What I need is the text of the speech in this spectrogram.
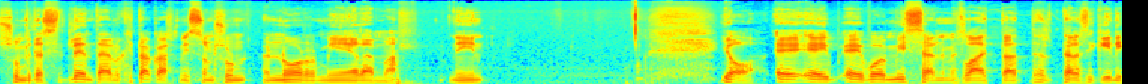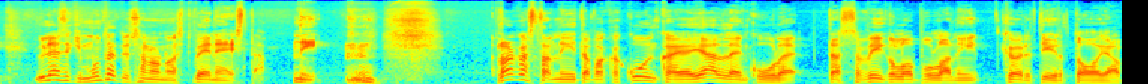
sun pitäisi sitten lentää jonnekin takaisin, missä on sun normielämä, niin Joo, ei, ei, ei voi missään nimessä laittaa tällaisia kiinni. Yleensäkin mun täytyy sanoa noista veneistä, niin rakastan niitä vaikka kuinka ja jälleen kuule tässä viikonlopulla niin köydet irtoaa ja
